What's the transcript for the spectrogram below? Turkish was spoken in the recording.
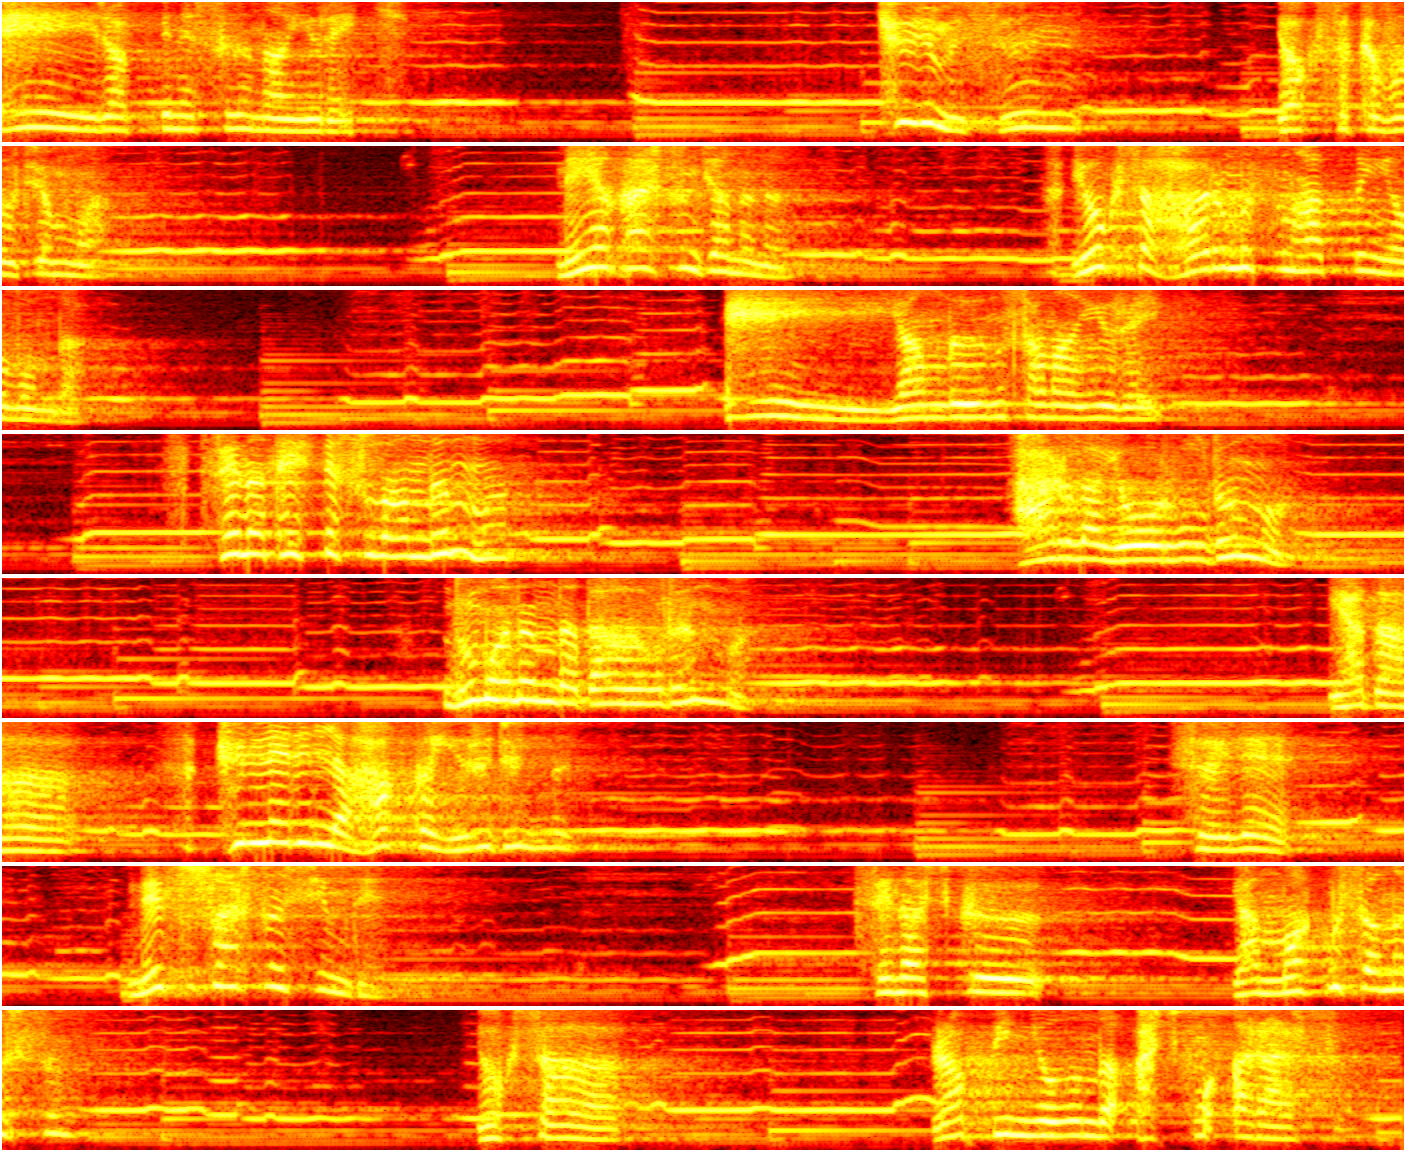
Ey Rabbine sığınan yürek. Kül müsün yoksa kıvılcım mı? Ne yakarsın canını? Yoksa har mısın hakkın yolunda? Ey yandığını sanan yürek. Sen ateşte sulandın mı? Harla yoğruldun mu? Dumanında dağıldın mı? Ya da küllerinle hakka yürüdün mü? Söyle, ne susarsın şimdi? Sen aşkı yanmak mı sanırsın? Yoksa Rabbin yolunda aşk mı ararsın?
